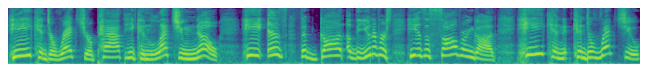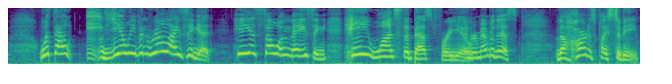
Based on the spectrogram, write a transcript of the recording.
He can direct your path. He can let you know He is the God of the universe. He is a sovereign God. He can, can direct you without you even realizing it. He is so amazing. He wants the best for you. And remember this the hardest place to be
